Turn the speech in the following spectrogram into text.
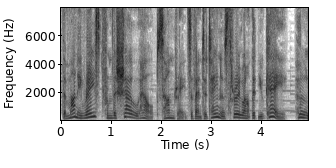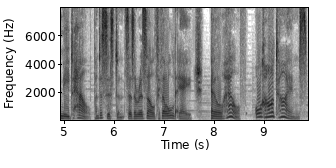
The money raised from the show helps hundreds of entertainers throughout the UK who need help and assistance as a result of old age, ill health, or hard times.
